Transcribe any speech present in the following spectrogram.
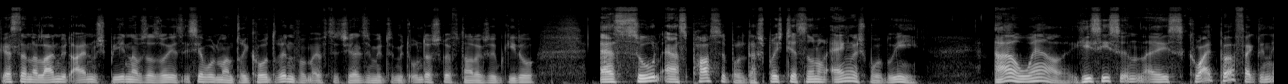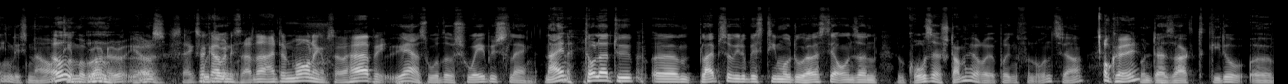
Gestern allein mit einem Spiel. Und habe gesagt, so, jetzt ist ja wohl mal ein Trikot drin vom FC Chelsea mit, mit Unterschrift. Dann hat er geschrieben, Guido, as soon as possible. Da spricht jetzt nur noch Englisch, oui. Ah, well, he's, he's, in, he's quite perfect in English now. Timo Werner, yes. Sechs With kann a- ich sagen, heute Morning, I'm so happy. Yes, with a Schwäbisch Slang. Nein, toller Typ. ähm, bleib so, wie du bist, Timo. Du hörst ja unseren großer Stammhörer übrigens von uns, ja. Okay. Und der sagt, Guido, äh,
